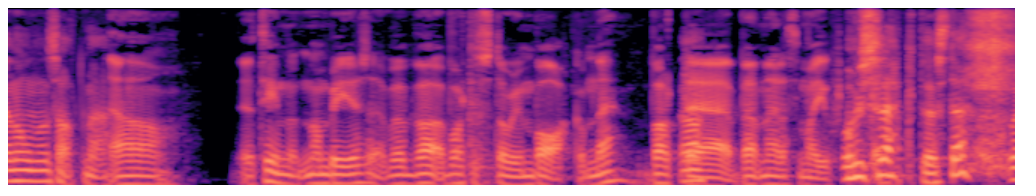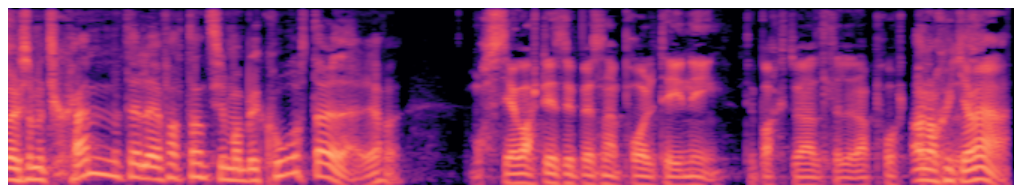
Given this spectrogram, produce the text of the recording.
eh, hon satt med. Ja. Jag tänkte, man blir ju så här, v- v- vart är storyn bakom det? Vart Ja. är, vem är det som har gjort Och hur det? släpptes det? Var det som ett skämt eller jag fattar inte, ska man bli kåt av det där? Måste ju ha varit i typ en sån här porrtidning, typ Aktuellt eller Rapport. Ja, de skickar med.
